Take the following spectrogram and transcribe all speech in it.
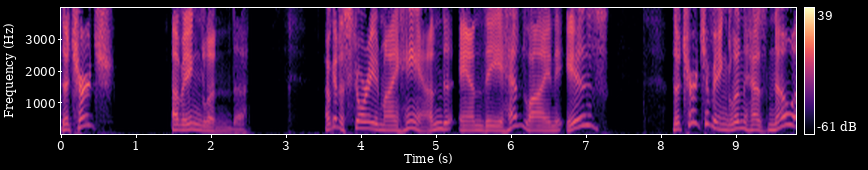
the Church of England. I've got a story in my hand, and the headline is The Church of England has no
